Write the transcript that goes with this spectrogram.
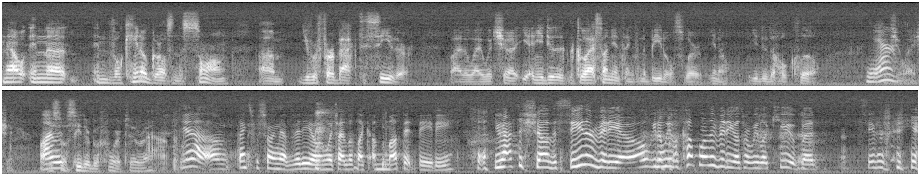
Now, in uh, in Volcano Girls, in the song, um, you refer back to Seether, by the way, which, uh, and you do the, the glass onion thing from the Beatles, where, you know, you do the whole clue yeah. situation. Well, you I saw Seether before, too, right? Yeah, um, thanks for showing that video in which I look like a Muppet baby. You have to show the Seether video. You know, we have a couple other videos where we look cute, but Seether video.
